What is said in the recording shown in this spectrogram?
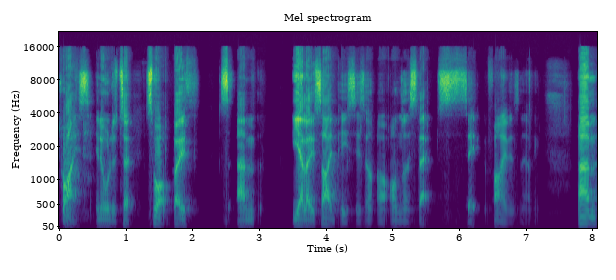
twice in order to swap both um, yellow side pieces on, the step six, five, isn't it? I think. Um,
